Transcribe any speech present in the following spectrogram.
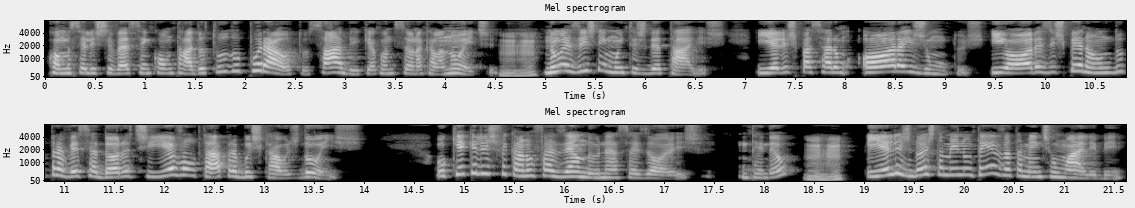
Como se eles tivessem contado tudo por alto, sabe? O que aconteceu naquela noite. Uhum. Não existem muitos detalhes. E eles passaram horas juntos e horas esperando para ver se a Dorothy ia voltar para buscar os dois. O que que eles ficaram fazendo nessas horas? Entendeu? Uhum. E eles dois também não têm exatamente um álibi.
